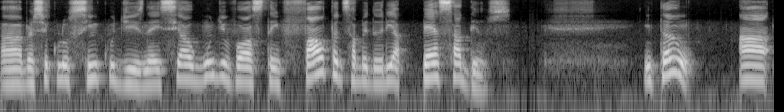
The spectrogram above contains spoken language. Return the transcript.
uh, versículo 5 diz, né? E se algum de vós tem falta de sabedoria, peça a Deus. Então, uh,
